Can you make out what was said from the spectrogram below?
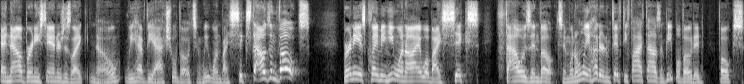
And now Bernie Sanders is like, no, we have the actual votes and we won by six thousand votes. Bernie is claiming he won Iowa by six thousand votes, and when only one hundred and fifty-five thousand people voted, folks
